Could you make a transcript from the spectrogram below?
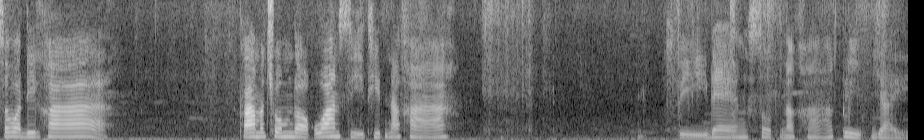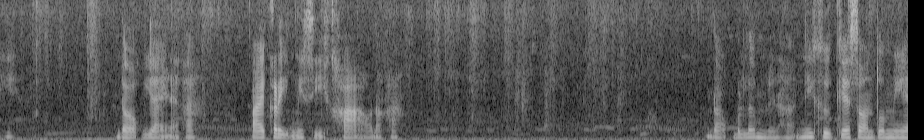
สวัสดีค่ะ พามาชมดอกว่านสีทิศนะคะ สีแดงสดนะคะ กลีบใหญ่ ดอกใหญ่นะคะ ปลายกลีบมีสีขาวนะคะ ดอกเบลเริ่มเลยนะคะ นี่คือเกสรตัวเมีย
